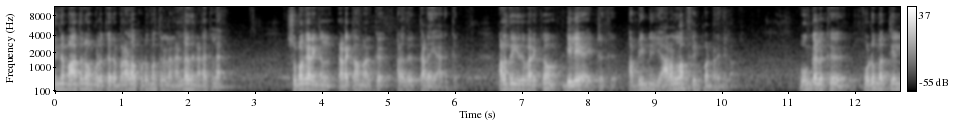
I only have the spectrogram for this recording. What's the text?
இந்த மாதத்தில் உங்களுக்கு ரொம்ப நாளாக குடும்பத்தில் நல்லது நடக்கலை. சுபகாரியங்கள் நடக்காமல் இருக்குது அல்லது தடையாக இருக்குது அல்லது இது வரைக்கும் டிலே ஆகிட்டுருக்கு அப்படின்னு யாரெல்லாம் ஃபீல் பண்ணுறீங்களோ உங்களுக்கு குடும்பத்தில்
